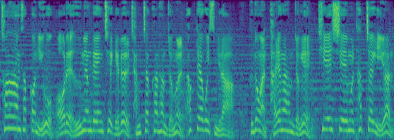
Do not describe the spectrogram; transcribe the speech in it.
천안함 사건 이후 어뢰 음향 대응 체계를 장착한 함정을 확대하고 있습니다. 그동안 다양한 함정에 TACM을 탑재하기 위한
